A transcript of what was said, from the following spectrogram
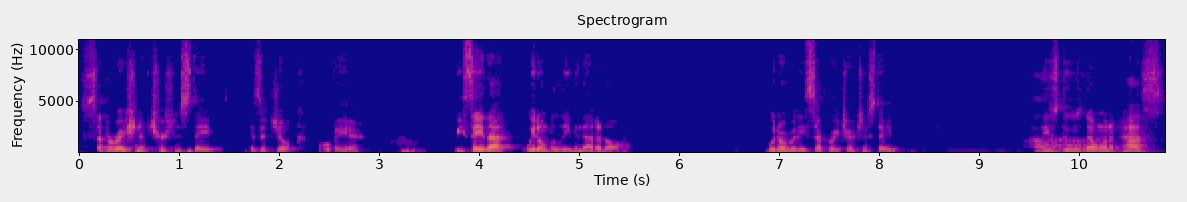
separation of church and state is a joke over here. We say that we don't believe in that at all we don't really separate church and state. These dudes that want to pass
